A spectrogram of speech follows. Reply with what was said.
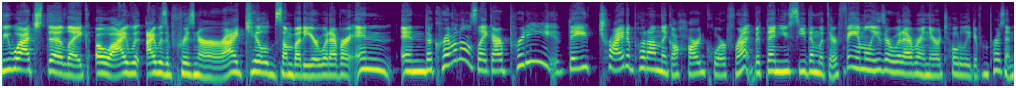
We watched the like, oh, I was I was a prisoner or I killed somebody or whatever. And and the criminals like are pretty they try to put on like a hardcore front, but then you see them with their families or whatever and they're a totally different person.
